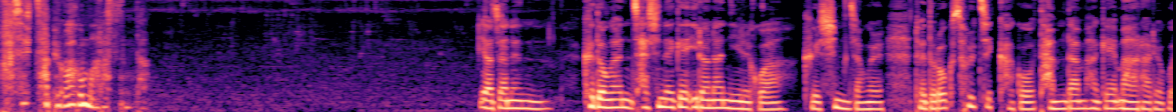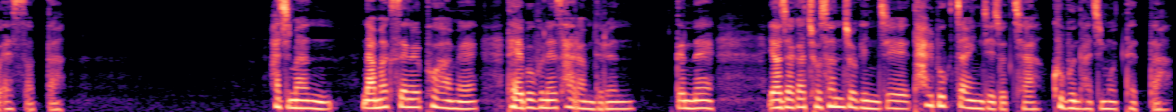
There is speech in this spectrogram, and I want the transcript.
다시 잡혀가고 말았습니다. 여자는 그동안 자신에게 일어난 일과 그 심정을 되도록 솔직하고 담담하게 말하려고 애썼다. 하지만 남학생을 포함해 대부분의 사람들은 끝내 여자가 조선족인지 탈북자인지조차 구분하지 못했다.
